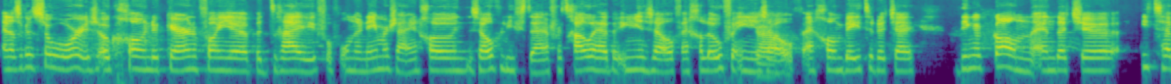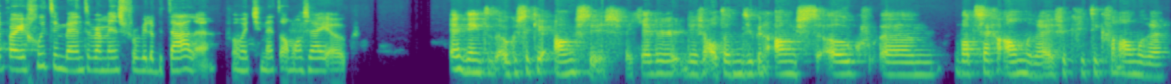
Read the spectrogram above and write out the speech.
En als ik het zo hoor, is ook gewoon de kern van je bedrijf of ondernemer zijn. Gewoon zelfliefde en vertrouwen hebben in jezelf en geloven in jezelf. En gewoon weten dat jij dingen kan. En dat je iets hebt waar je goed in bent en waar mensen voor willen betalen. Van wat je net allemaal zei ook. En ik denk dat het ook een stukje angst is. Weet je, er, er is altijd natuurlijk een angst ook. Ehm, wat zeggen anderen? Is er kritiek van anderen?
